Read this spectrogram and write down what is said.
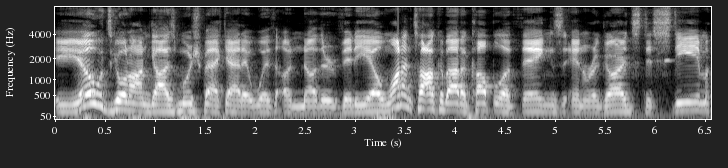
Yo, what's going on guys? Mush back at it with another video. Want to talk about a couple of things in regards to Steam.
